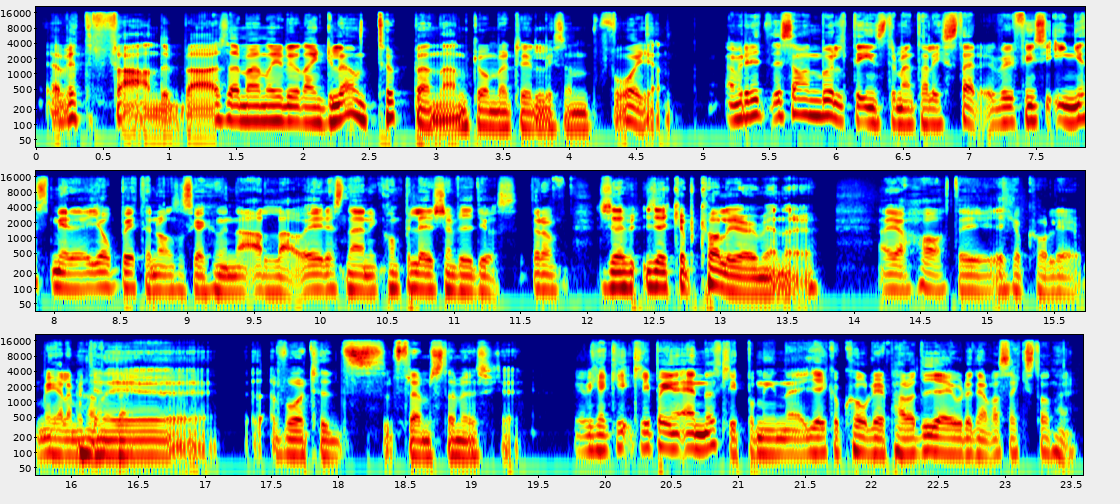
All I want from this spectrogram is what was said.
Jag vet fan, det är bara så här, man har ju redan glömt tuppen när han kommer till liksom fågeln. Ja, men det, är, som multi-instrumentalister. Det finns ju inget mer jobbigt än någon som ska kunna alla. Och är det sådana här compilation videos. Där de, Ja- Jacob Collier menar du? ja, jag hatar ju Jacob Collier med hela mitt Han hjärta. är ju eh, vår tids främsta musiker. Vi kan klippa in ännu ett klipp på min eh, Jacob Collier-parodi jag gjorde när jag var 16 här.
